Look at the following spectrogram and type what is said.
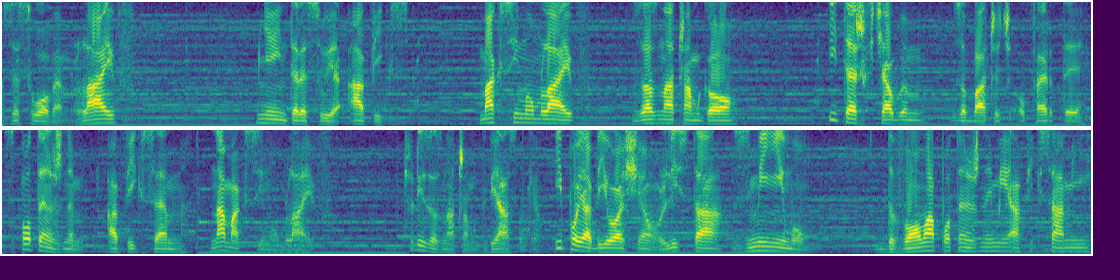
ze słowem live. Mnie interesuje afiks maximum live, zaznaczam go i też chciałbym zobaczyć oferty z potężnym afiksem na maksimum live, czyli zaznaczam gwiazdkę. I pojawiła się lista z minimum dwoma potężnymi afiksami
